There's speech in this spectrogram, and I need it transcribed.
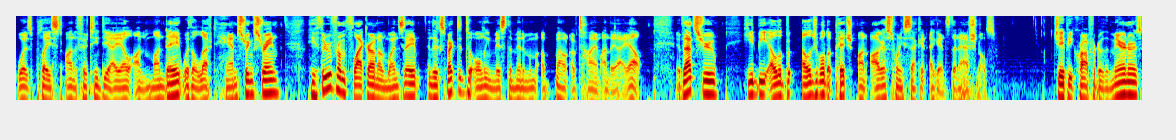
was placed on the 15 DIL on Monday with a left hamstring strain. He threw from flat ground on Wednesday and is expected to only miss the minimum amount of time on the IL. If that's true, he'd be el- eligible to pitch on August 22nd against the Nationals. JP Crawford of the Mariners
